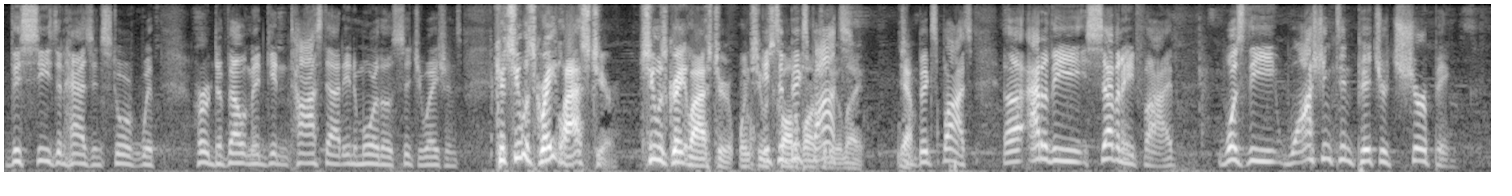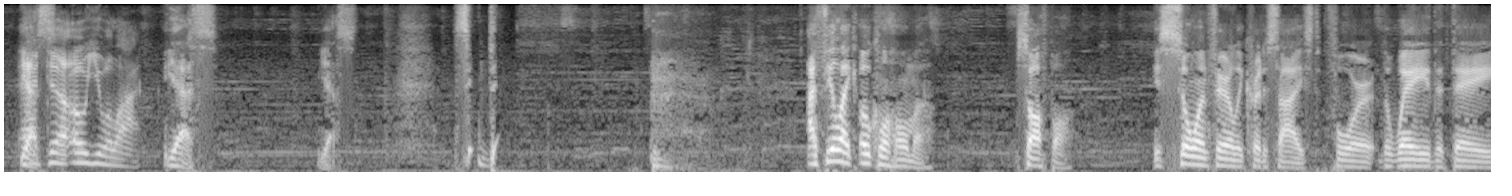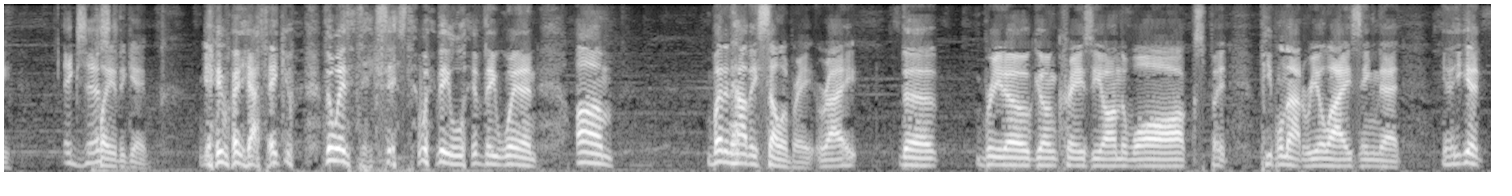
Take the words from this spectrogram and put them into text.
this season has in store with her development, getting tossed out into more of those situations. Because she was great last year. She was great last year when she was It's called upon to do late. Some Yeah. big spots. Uh, out of the seven eight five, was the Washington pitcher chirping Yes. at uh, OU a lot? Yes. Yes. See, th- I feel like Oklahoma softball is so unfairly criticized for the way that they Exist. play the game. Yeah, yeah, thank you. The way that they exist, the way they live, they win. Um, but in how they celebrate, right? The burrito going crazy on the walks, but people not realizing that you know you get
